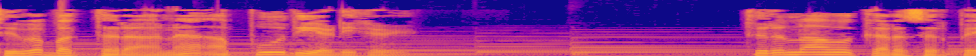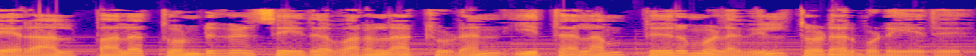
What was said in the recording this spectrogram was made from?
சிவபக்தரான அப்பூதியடிகள். திருநாவுக்கரசர் பெயரால் பல தொண்டுகள் செய்த வரலாற்றுடன் இத்தலம் பெருமளவில் தொடர்புடையது.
